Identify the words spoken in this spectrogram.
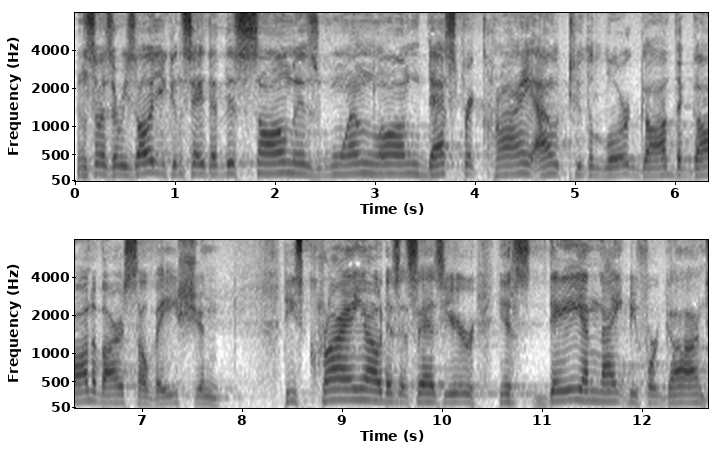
And so as a result, you can say that this psalm is one long, desperate cry out to the Lord God, the God of our salvation. He's crying out, as it says here, his day and night before God.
